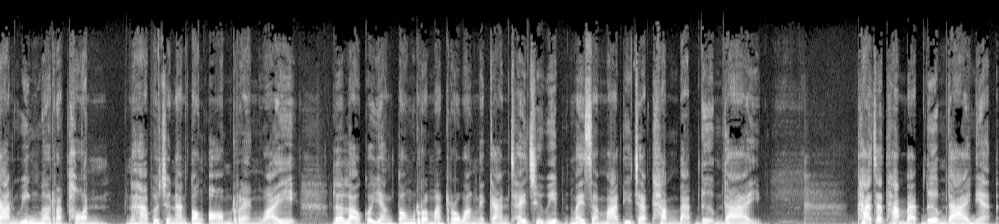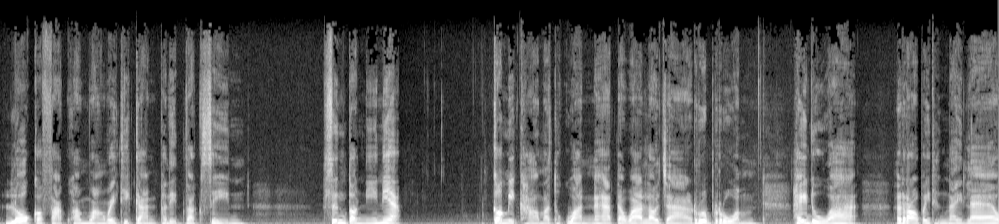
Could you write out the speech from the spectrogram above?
การวิ่งมาราธอนนะคะเพราะฉะนั้นต้องออมแรงไว้ แล้วเราก็ยังต้องระมัดระวังในการใช้ชีวิตไม่สามารถที่จะทำแบบเดิมได้ ถ้าจะทำแบบเดิมได้เนี่ยโลกก็ฝากความหวังไว้ที่การผลิตวัคซีน ซึ่งตอนนี้เนี่ย ก็มีข่าวมาทุกวันนะคะแต่ว่าเราจะรวบรวมให้ดูว่าเราไปถึงไหนแล้ว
